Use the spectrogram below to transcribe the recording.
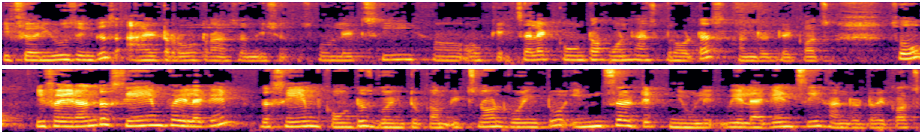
if you are using this alter row transformation. So let's see uh, okay select count of one has brought us 100 records. So if i run the same file again the same count is going to come. It's not going to insert it newly. We'll again see 100 records.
